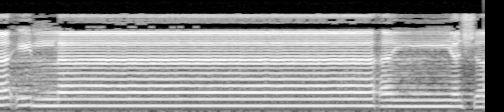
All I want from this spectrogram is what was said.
إلا أن يشاء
